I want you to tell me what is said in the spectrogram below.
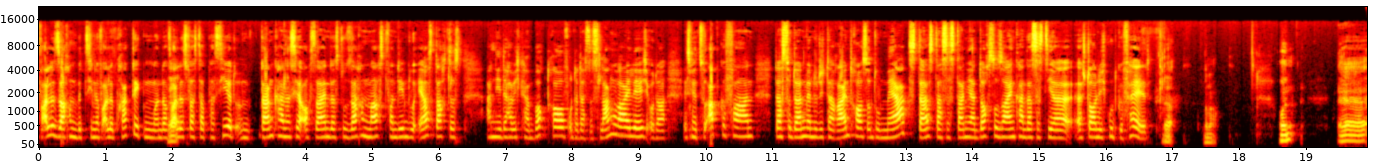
auf alle Sachen beziehen, auf alle Praktiken und auf ja. alles, was da passiert. Und dann kann es ja auch sein, dass du Sachen machst, von denen du erst dachtest, ah nee, da habe ich keinen Bock drauf oder das ist langweilig oder ist mir zu abgefahren, dass du dann, wenn du dich da reintraust und du merkst das, dass es dann ja doch so sein kann, dass es dir erstaunlich gut gefällt. Ja, genau. Und äh,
